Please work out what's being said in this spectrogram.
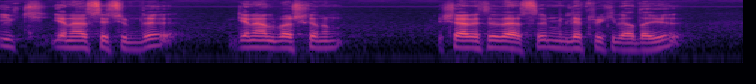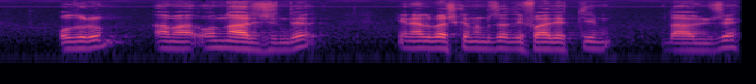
ilk genel seçimde genel başkanım işaret ederse milletvekili adayı olurum. Ama onun haricinde genel başkanımıza da ifade ettiğim daha önce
